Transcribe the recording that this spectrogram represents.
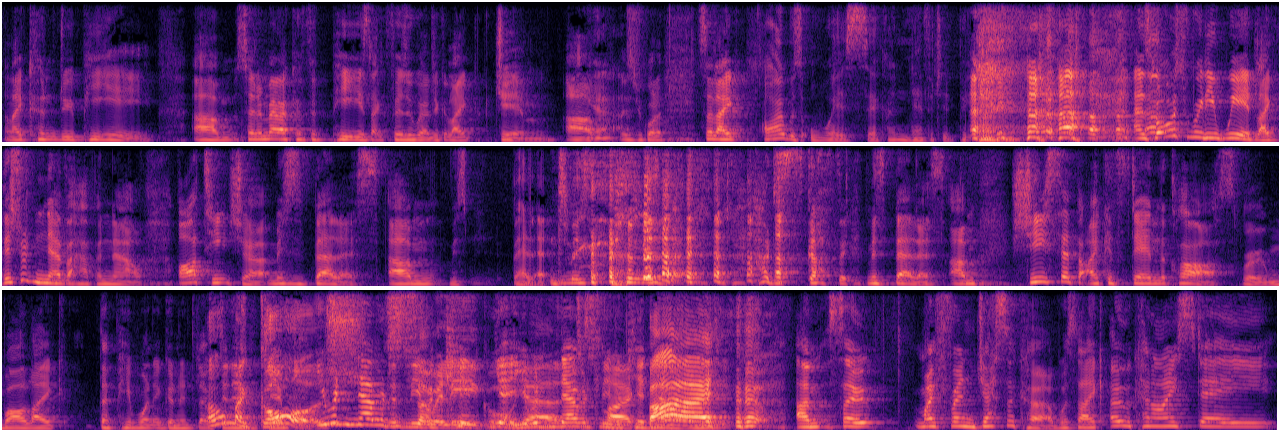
and I couldn't do PE. Um, so in America, for PE is like physical education, like gym, um, Yeah. as you call it. So like, Oh, I was always sick. I never did PE. and so it was really weird. Like this would never happen now. Our teacher, Mrs. Bellis, um, Miss Bellet. Miss, Miss Be- how disgusting, Miss Bellis. Um, she said that I could stay in the classroom while like the people weren't going to. Like, Oh my gosh. You would never just leave So a kid. illegal, Yeah, you yeah, would never just leave like, a kid. "Bye." there. Um, so my friend Jessica was like, "Oh, can I stay?"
